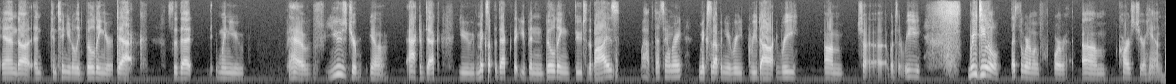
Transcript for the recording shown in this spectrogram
and uh, and continually building your deck so that when you have used your you know, active deck, you mix up the deck that you've been building due to the buys. Wow, did that sound right? Mix it up and you re re re um sh- uh, what's it re redeal. That's the word I'm looking for. Um, cards to your hand.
